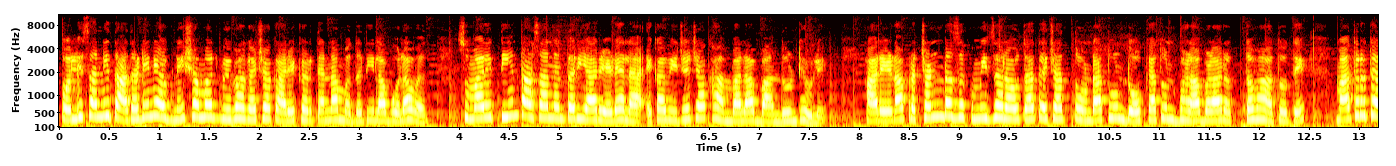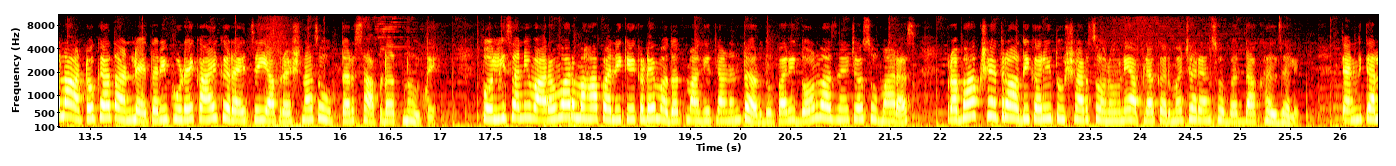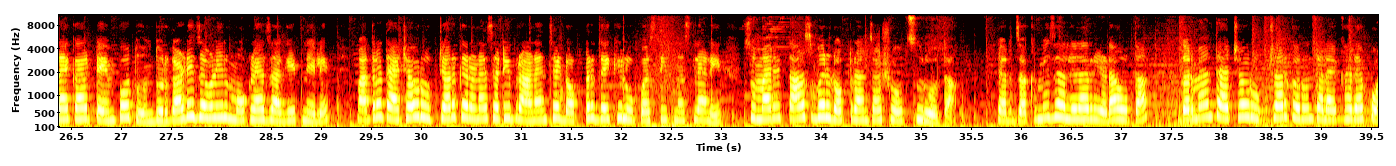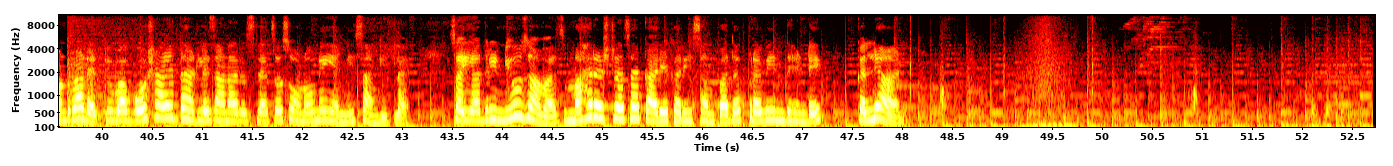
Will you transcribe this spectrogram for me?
पोलिसांनी तातडीने अग्निशमन विभागाच्या कार्यकर्त्यांना मदतीला बोलावत सुमारे तीन तासानंतर या रेड्याला एका विजेच्या खांबाला बांधून ठेवले. हा रेडा प्रचंड जखमी झाला होता. त्याच्या तोंडातून डोक्यातून भळाभळा रक्त वाहत होते. मात्र त्याला आटोक्यात आणले तरी पुढे काय करायचे या प्रश्नाचं उत्तर सापडत नव्हते. पोलिसांनी वारंवार महापालिकेकडे मदत मागितल्यानंतर दुपारी दोन वाजण्याच्या सुमारास प्रभाग क्षेत्र अधिकारी तुषार सोनवणे आपल्या कर्मचाऱ्यांसोबत दाखल झाले. त्यांनी त्याला एका टेम्पोतून दुर्गाडीजवळील मोकळ्या जागेत नेले. मात्र त्याच्यावर उपचार करण्यासाठी प्राण्यांचे डॉक्टर देखील उपस्थित नसल्याने सुमारे तासभर डॉक्टरांचा शोध सुरू होता. तर जखमी झालेला रेडा होता. दरम्यान त्याच्यावर उपचार करून त्याला एखाद्या कोंडवाड्यात किंवा गोशाळेत धाडले जाणार असल्याचं सोनवणे यांनी सांगितलंय. सह्याद्री न्यूज आवाज महाराष्ट्राचा कार्यकारी संपादक प्रवीण धेंडे कल्याण.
